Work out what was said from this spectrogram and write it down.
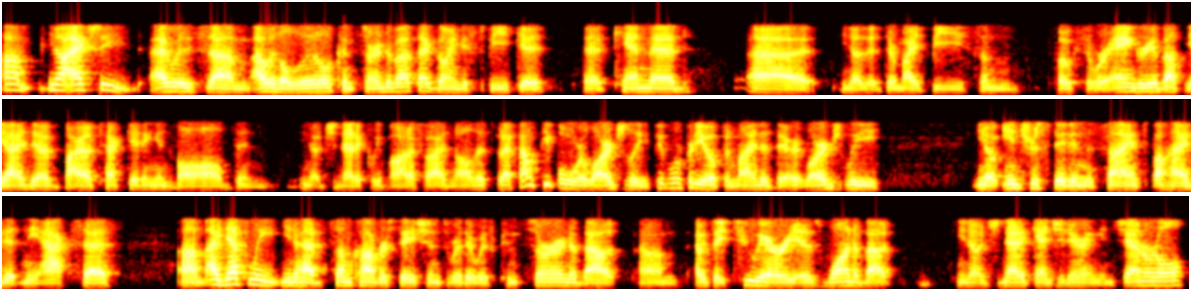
Um, you know, actually, I was um, I was a little concerned about that going to speak at at CanMed. Uh, you know that there might be some folks that were angry about the idea of biotech getting involved and you know genetically modified and all this. But I found people were largely people were pretty open minded there, largely you know interested in the science behind it and the access um, I definitely, you know, had some conversations where there was concern about, um, I would say, two areas. One about, you know, genetic engineering in general,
